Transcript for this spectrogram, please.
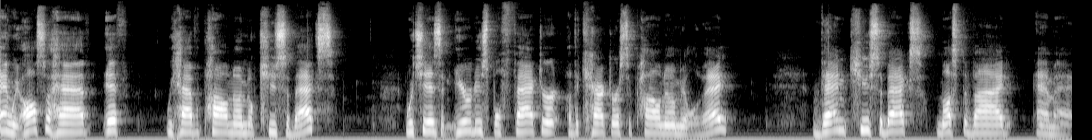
And we also have, if we have a polynomial q sub x, which is an irreducible factor of the characteristic polynomial of a, then q sub x must divide ma.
